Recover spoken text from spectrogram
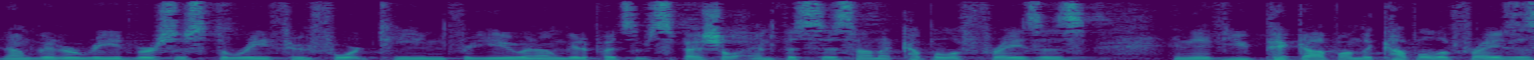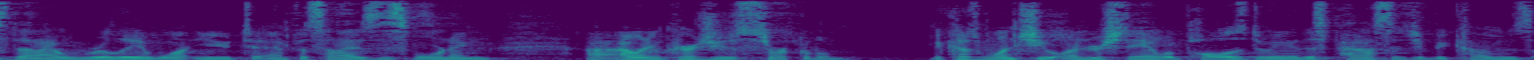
And I'm going to read verses 3 through 14 for you, and I'm going to put some special emphasis on a couple of phrases. And if you pick up on the couple of phrases that I really want you to emphasize this morning, I would encourage you to circle them. Because once you understand what Paul is doing in this passage, it becomes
